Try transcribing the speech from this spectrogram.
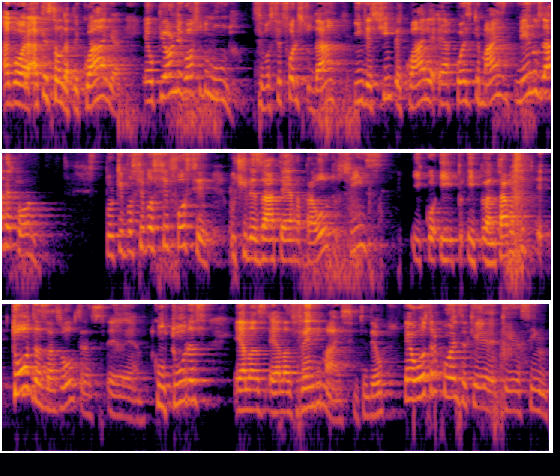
Agora a questão da pecuária é o pior negócio do mundo. Se você for estudar investir em pecuária é a coisa que mais menos dá retorno. Porque se você fosse utilizar a terra para outros fins e, e, plantar você todas as outras é, culturas elas, elas rendem mais, entendeu? É outra coisa que, que assim,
